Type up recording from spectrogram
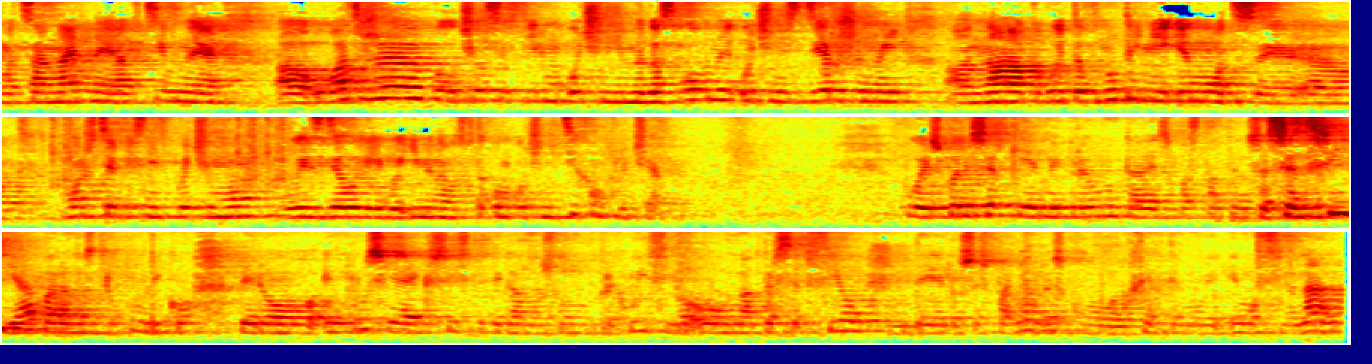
эмоциональные, активные. А, у вас же получился фильм очень многословный, очень сдержанный, а, на какой-то внутренней эмоции. Можете объяснить, почему вы сделали его именно вот в таком очень тихом ключе? Pues puede ser que mi pregunta es bastante no sé, sencilla para nuestro público, pero en Rusia existe, digamos, un prejuicio o una percepción de los españoles como la gente muy emocional,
